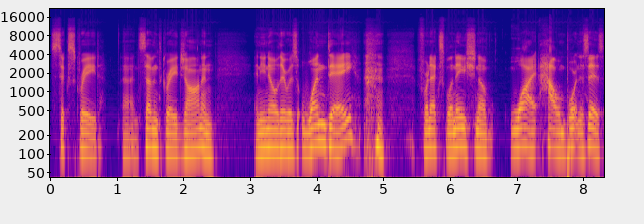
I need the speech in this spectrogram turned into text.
sixth grade uh, and seventh grade, John, and, and you know, there was one day for an explanation of why, how important this is.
